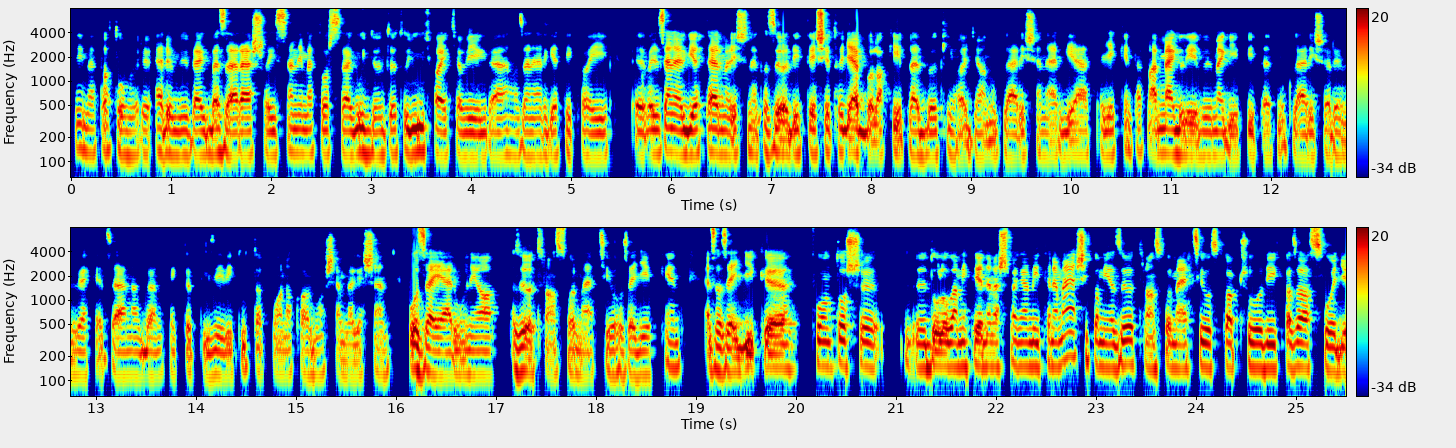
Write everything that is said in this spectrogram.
német atomerőművek bezárása, hiszen Németország úgy döntött, hogy úgy hajtja végre az energetikai, vagy az energiatermelésének a zöldítését, hogy ebből a képletből kihagy adja a nukleáris energiát. Egyébként tehát már meglévő, megépített nukleáris erőműveket zárnak be, amik még több tíz évig tudtak volna karbonsemlegesen hozzájárulni a zöld transformációhoz egyébként. Ez az egyik fontos dolog, amit érdemes megemlíteni. A másik, ami a zöld transformációhoz kapcsolódik, az az, hogy,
